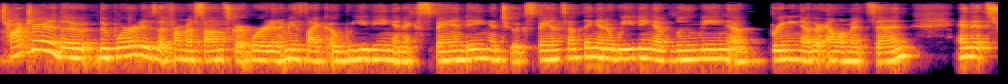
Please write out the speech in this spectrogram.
Tantra, the, the word is from a Sanskrit word and it means like a weaving and expanding and to expand something and a weaving of looming, of bringing other elements in. And it's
